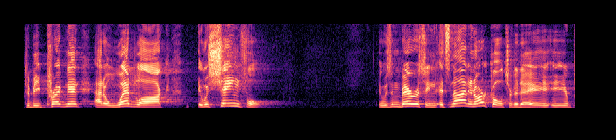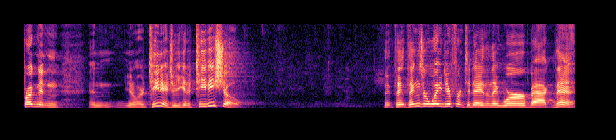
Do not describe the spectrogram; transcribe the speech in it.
to be pregnant at a wedlock it was shameful. It was embarrassing. It's not in our culture today. You're pregnant and, and you know, a teenager, you get a TV show. Th- things are way different today than they were back then.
